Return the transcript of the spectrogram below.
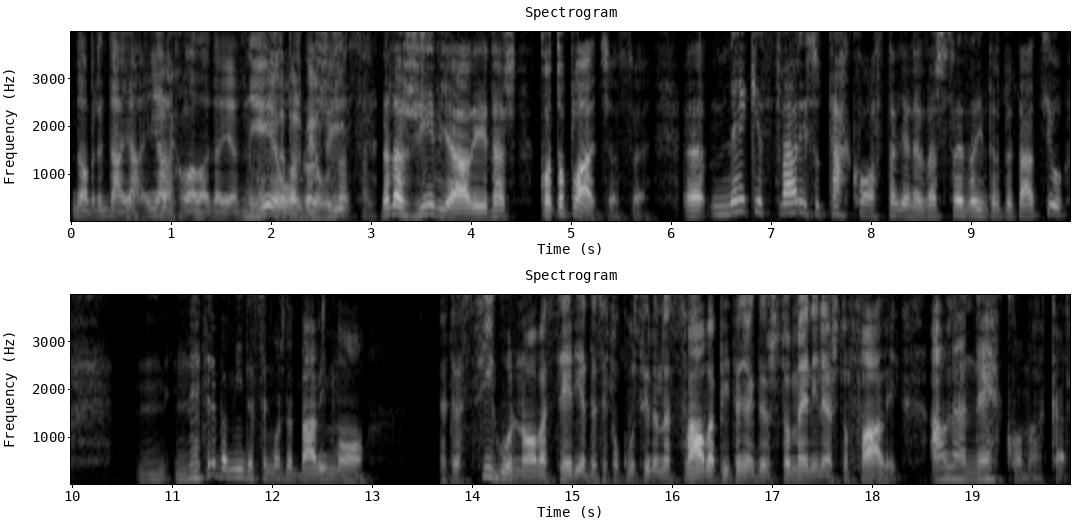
Dobre, da, ja, da, ja da. bih volao da jesam. Nije umro, baš bio ži... užasan. Da, da, živ je, ali, znaš, ko to plaća sve? E, neke stvari su tako ostavljene, znaš, sve za interpretaciju. Ne treba mi da se možda bavimo ne treba sigurno ova serija da se fokusira na sva ova pitanja gde što meni nešto fali, ali na neko makar.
